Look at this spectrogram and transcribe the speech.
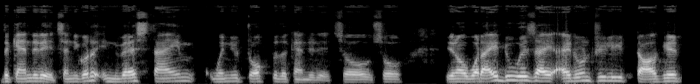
the candidates and you got to invest time when you talk to the candidates so so you know what i do is i i don't really target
